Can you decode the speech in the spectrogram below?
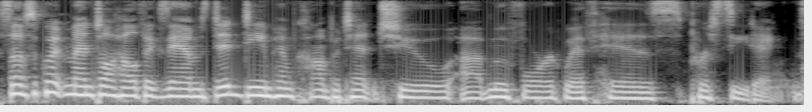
Subsequent mental health exams did deem him competent to uh, move forward with his proceedings.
